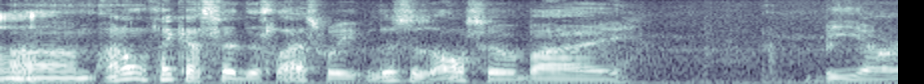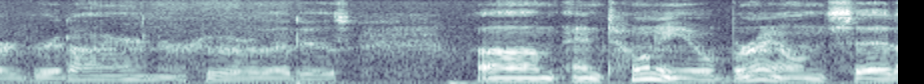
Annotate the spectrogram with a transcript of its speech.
Um, I don't think I said this last week. But this is also by BR Gridiron or whoever that is. Um, Antonio Brown said,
